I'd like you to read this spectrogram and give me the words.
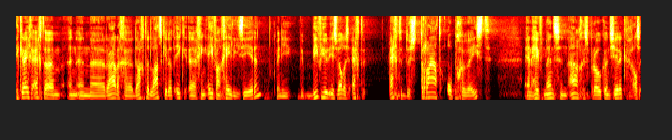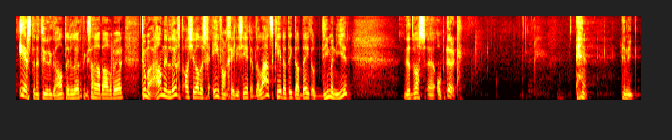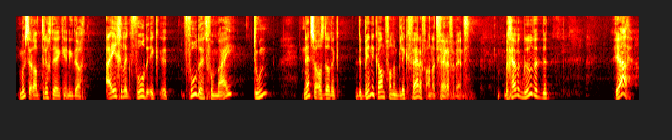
Ik kreeg echt um, een, een uh, rare gedachte. De laatste keer dat ik uh, ging evangeliseren. Ik weet niet, wie van jullie is wel eens echt, echt de straat op geweest? En heeft mensen aangesproken. Shirk, als eerste natuurlijk de hand in de lucht. Ik zag het al gebeuren. Doe maar, hand in de lucht als je wel eens geëvangeliseerd hebt. De laatste keer dat ik dat deed op die manier. Dat was uh, op Urk. En ik moest eraan terugdenken en ik dacht, eigenlijk voelde, ik het, voelde het voor mij toen, net zoals dat ik de binnenkant van een blik verf aan het verven ben. Begrijp ik? bedoel, dat, ja.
